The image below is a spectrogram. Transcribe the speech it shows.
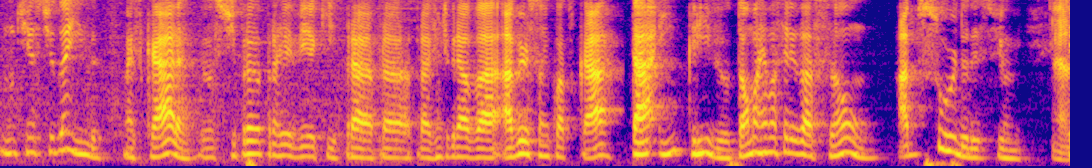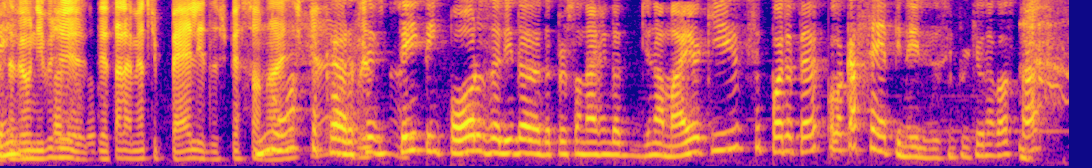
não tinha assistido ainda. Mas, cara, eu assisti para rever aqui, pra, pra, pra gente gravar a versão em 4K. Tá incrível, tá uma remasterização absurda desse filme. É, tem... Você vê o nível de detalhamento de pele dos personagens. Nossa, é cara, você tem, tem poros ali da, da personagem da Dina Meyer que você pode até colocar CEP neles, assim, porque o negócio tá.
